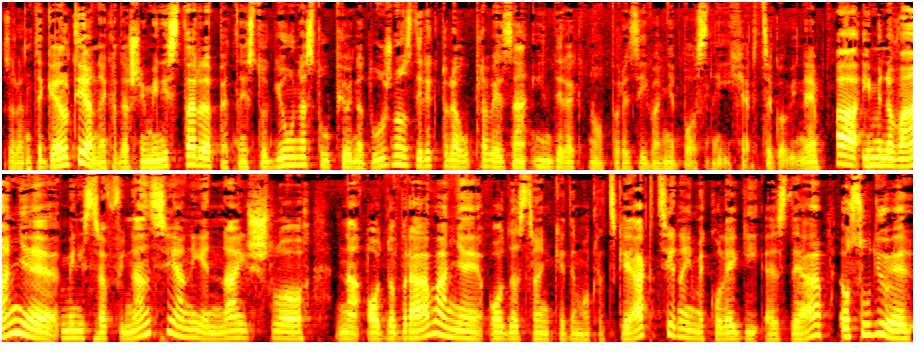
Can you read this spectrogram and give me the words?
Zoran Tegeltija, nekadašnji ministar, 15. juna stupio je na dužnost direktora uprave za indirektno oporezivanje Bosne i Hercegovine. A imenovanje ministra financija nije naišlo na odobravanje od stranke demokratske akcije na ime kolegi SDA. Osudio je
